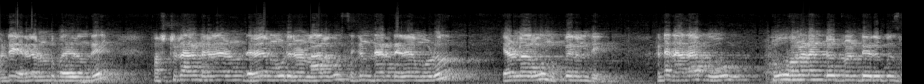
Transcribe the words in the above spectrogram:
అంటే ఇరవై రెండు పదిహేను ఉంది. ఫస్ట్ టార్గెట్ ఇరవై రెండు ఇరవై మూడు ఇరవై నాలుగు. సెకండ్ టార్గెట్ ఇరవై మూడు ఇరవై నాలుగు ముప్పై ఎనిమిది. అంటే దాదాపు two hundred and twenty rupees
